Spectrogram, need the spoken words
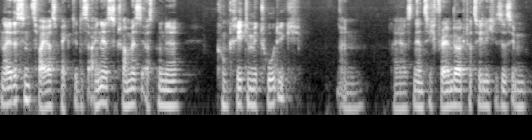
naja, das sind zwei Aspekte. Das eine ist, Scrum ist erstmal eine konkrete Methodik. Ein, naja, es nennt sich Framework. Tatsächlich ist es im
